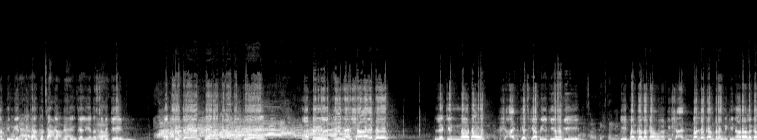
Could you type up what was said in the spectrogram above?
अंतिम गेंद पे क्या कर पाते अपनी टीम के लिए मिस्टर विकी अच्छी गेंद पूरी तरह हुए अपील की है शायद लेकिन नॉट आउट शायद कैच की अपील की होगी। कीपर को लगा होगा कि शायद बल्ले का अंदरूनी किनारा लगा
